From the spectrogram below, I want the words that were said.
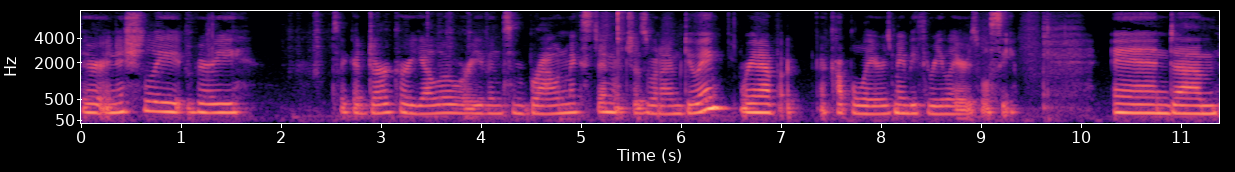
they're initially very, it's like a darker yellow or even some brown mixed in, which is what I'm doing. We're gonna have a, a couple layers, maybe three layers, we'll see. And um,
